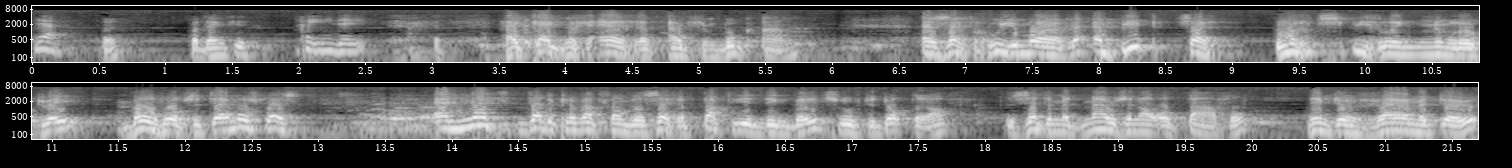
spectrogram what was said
Ja, Huh? Wat denk je? geen idee. Hij kijkt me geërgerd uit zijn boek aan. En zegt goedemorgen. En piep, zegt luchtspiegeling nummer 2. Bovenop zijn thermosfles. En net dat ik er wat van wil zeggen, pakt hij het ding beet, schroeft de dokter af. Zet hem met muis en al op tafel. Neemt een ferme teug.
